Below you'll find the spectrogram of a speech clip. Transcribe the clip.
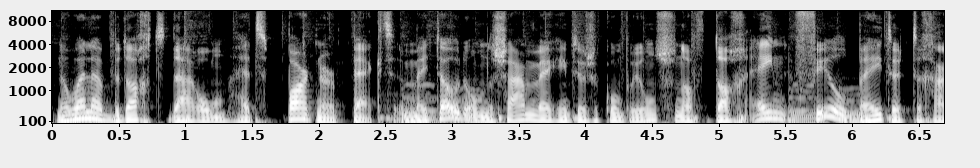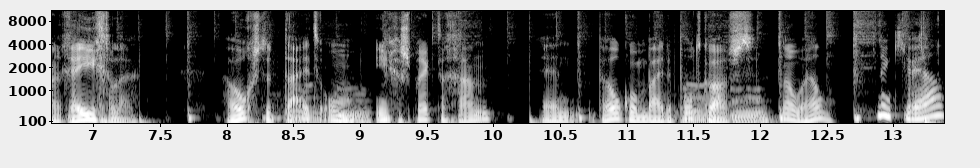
Noelle bedacht daarom het Partner Pact, een methode om de samenwerking tussen compagnons vanaf dag 1 veel beter te gaan regelen. Hoogste tijd om in gesprek te gaan en welkom bij de podcast, Noël. Dankjewel.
